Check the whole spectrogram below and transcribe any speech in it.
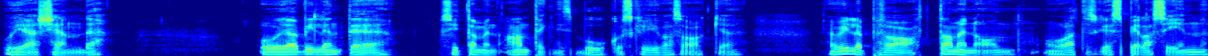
och hur jag kände. Och jag ville inte sitta med en anteckningsbok och skriva saker. Jag ville prata med någon och att det skulle spelas in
